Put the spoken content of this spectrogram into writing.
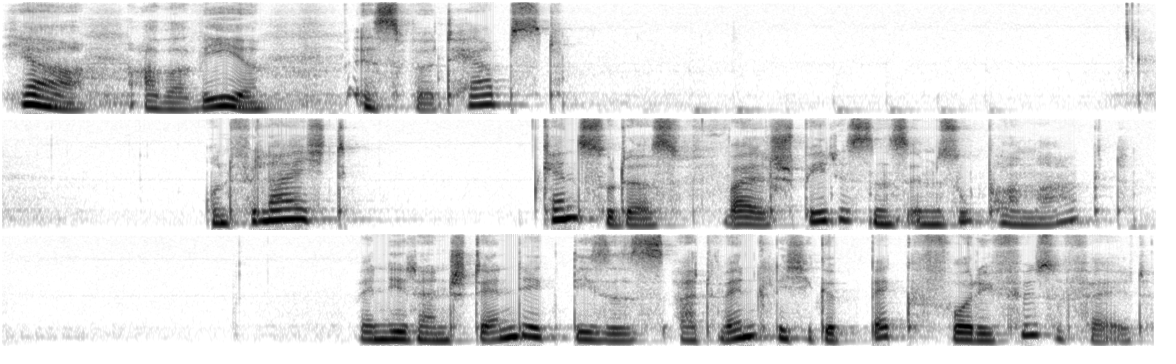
Ja, aber wehe, es wird Herbst. Und vielleicht kennst du das, weil spätestens im Supermarkt, wenn dir dann ständig dieses adventliche Gebäck vor die Füße fällt,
